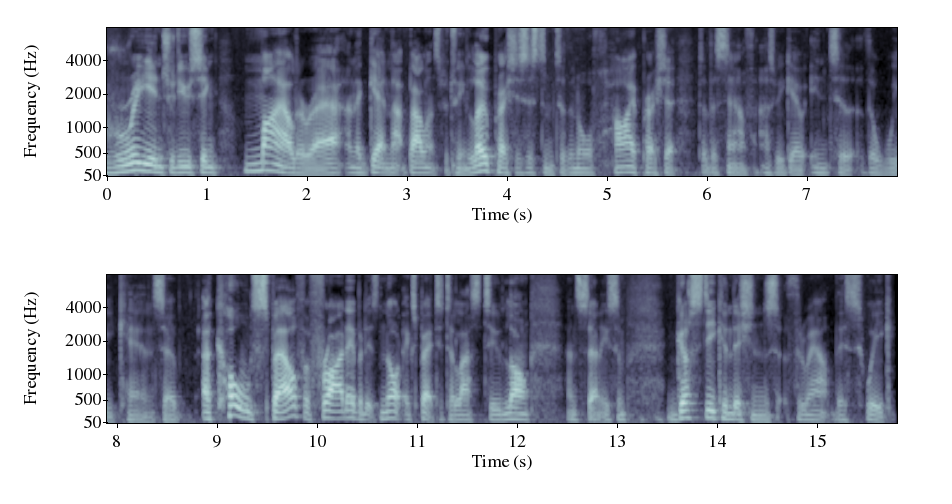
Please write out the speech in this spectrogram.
reintroducing milder air and again that balance between low pressure system to the north, high pressure to the south as we go into the weekend. So a cold spell for Friday but it's not expected to last too long and certainly some gusty conditions throughout this week.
